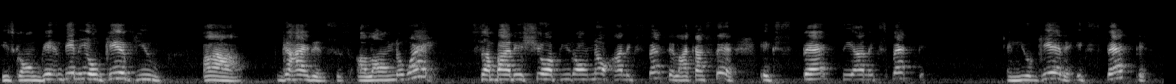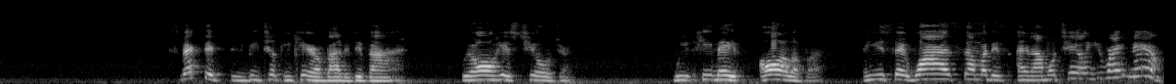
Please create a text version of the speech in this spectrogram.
He's going to get, and then he'll give you uh, guidances along the way. Somebody show up you don't know, unexpected. Like I said, expect the unexpected, and you'll get it. Expect it expected to be taken care of by the divine. We're all his children. We, he made all of us. And you say, why is some of this? And I'm going to tell you right now,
